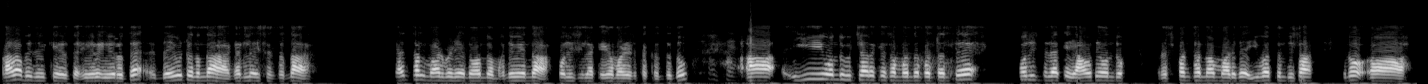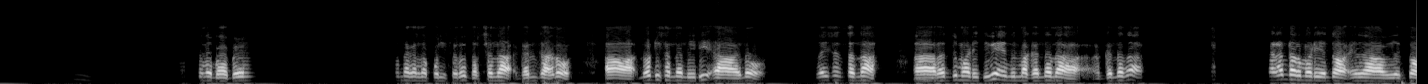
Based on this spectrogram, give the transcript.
ಪ್ರಾಣ ಬೆದರಿಕೆ ಇರುತ್ತೆ ಇರು- ಇರುತ್ತೆ. ದಯವಿಟ್ಟು ನನ್ನ ಗನ್ ಲೈಸೆನ್ಸ್ ಅನ್ನ ಕ್ಯಾನ್ಸಲ್ ಮಾಡಬೇಡಿ ಅನ್ನೋ ಒಂದು ಮನವಿಯನ್ನ ಪೊಲೀಸ್ ಇಲಾಖೆಗೆ ಮಾಡಿರ್ತಕ್ಕಂಥದ್ದು. ಆ ಈ ಒಂದು ವಿಚಾರಕ್ಕೆ ಸಂಬಂಧಪಟ್ಟಂತೆ ಪೊಲೀಸ್ ಇಲಾಖೆ ಯಾವುದೇ ಒಂದು ರೆಸ್ಪಾನ್ಸ್ ಅನ್ನ ಮಾಡಿದೆ. ಇವತ್ತಿನ ದಿವಸ ಏನೋ ಆ ನಗರದ ಪೊಲೀಸರು ದರ್ಶನ ಗಂಜ ಏನೋ ಆ ನೋಟಿಸ್ ಅನ್ನ ನೀಡಿ ಏನು ಲೈಸೆನ್ಸ್ ಅನ್ನ ರದ್ದು ಮಾಡಿದ್ದೀವಿ. ನಿಮ್ಮ ಗಂಧನ ಗಂಧನ ಸರೆಂಡರ್ ಮಾಡಿ ಎಂದು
